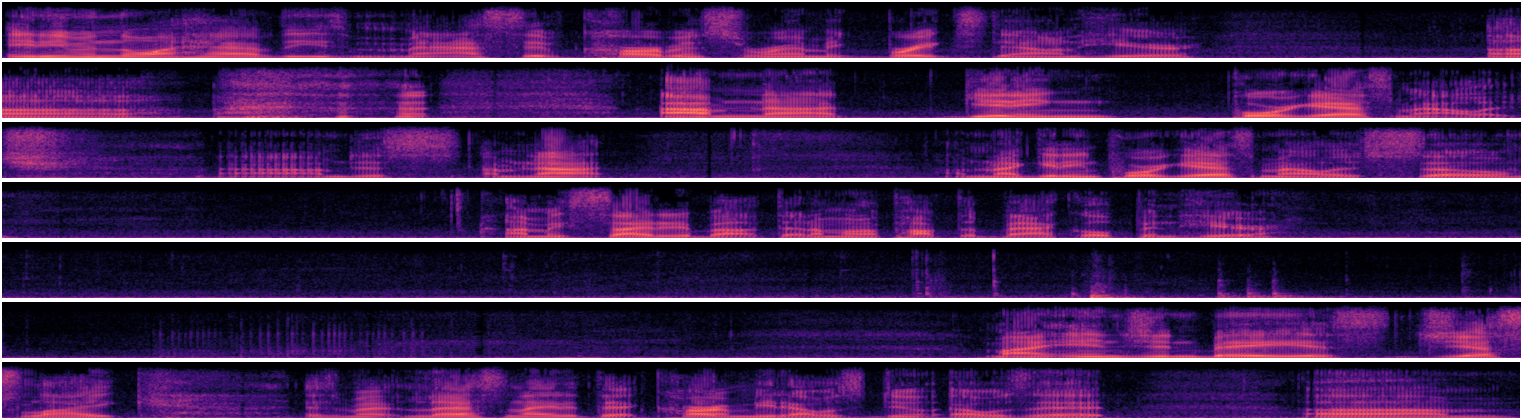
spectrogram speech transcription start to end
and even though I have these massive carbon ceramic brakes down here, uh, I'm not getting poor gas mileage. Uh, I'm just, I'm not. I'm not getting poor gas mileage. So, I'm excited about that. I'm gonna pop the back open here. My engine bay is just like as my, last night at that car meet I was doing I was at um,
